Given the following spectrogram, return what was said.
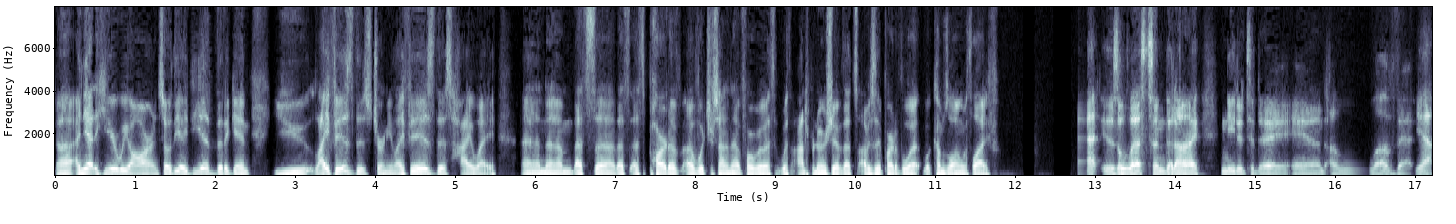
Uh, and yet here we are. And so the idea that again you life is this journey. Life is this highway. And um, that's uh, that's that's part of, of what you're signing up for with with entrepreneurship. That's obviously part of what what comes along with life. That is a lesson that I needed today. And I love that. Yeah,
